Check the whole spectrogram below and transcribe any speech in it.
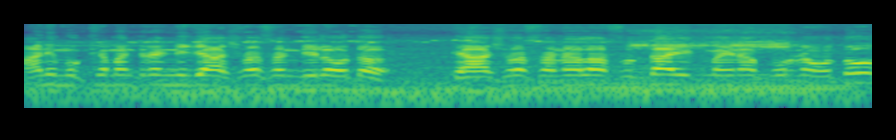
आणि मुख्यमंत्र्यांनी जे आश्वासन दिलं होतं त्या आश्वासनाला सुद्धा एक महिना पूर्ण होतो.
